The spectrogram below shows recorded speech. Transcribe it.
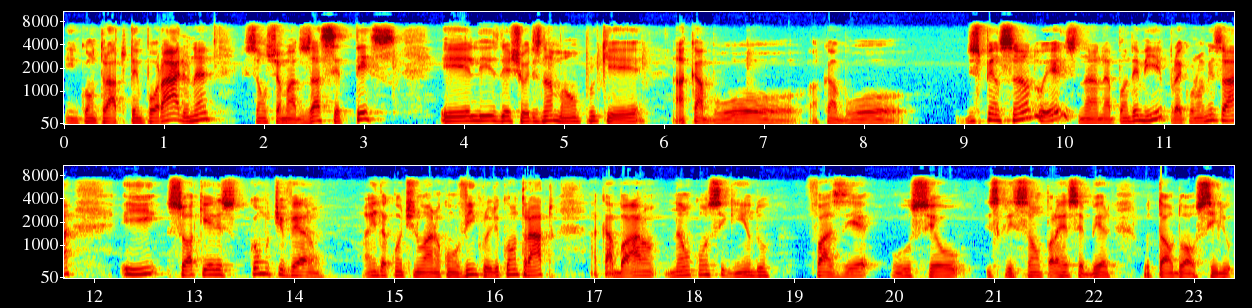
em contrato temporário, né? Que são os chamados ACTs. Ele deixou eles na mão porque acabou acabou dispensando eles na, na pandemia para economizar e só que eles como tiveram ainda continuaram com o vínculo de contrato acabaram não conseguindo fazer o seu inscrição para receber o tal do auxílio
